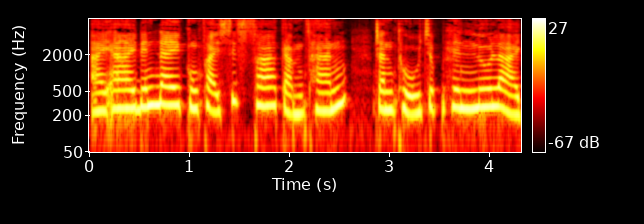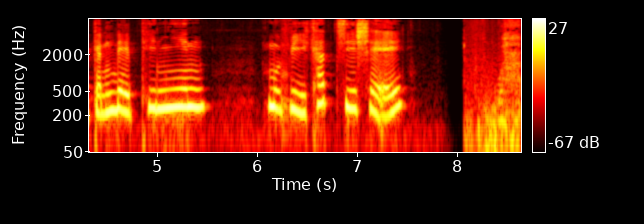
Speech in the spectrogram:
Ai ai đến đây cũng phải xích xoa cảm thán, tranh thủ chụp hình lưu lại cảnh đẹp thiên nhiên một vị khách chia sẻ.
